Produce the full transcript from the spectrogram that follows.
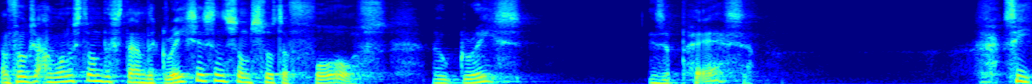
And folks, I want us to understand that grace isn't some sort of force. No, grace is a person. See,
